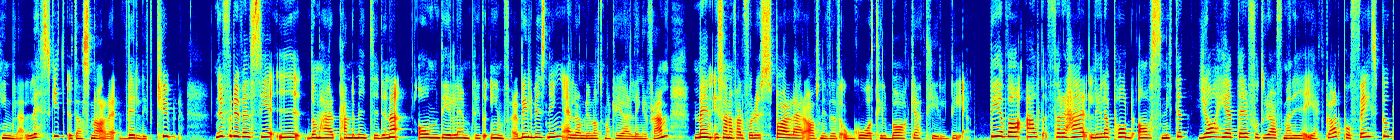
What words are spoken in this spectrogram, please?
himla läskigt utan snarare väldigt kul. Nu får du väl se i de här pandemitiderna om det är lämpligt att införa bildvisning eller om det är något man kan göra längre fram. Men i sådana fall får du spara det här avsnittet och gå tillbaka till det. Det var allt för det här lilla poddavsnittet. Jag heter fotograf Maria Ekblad på Facebook,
